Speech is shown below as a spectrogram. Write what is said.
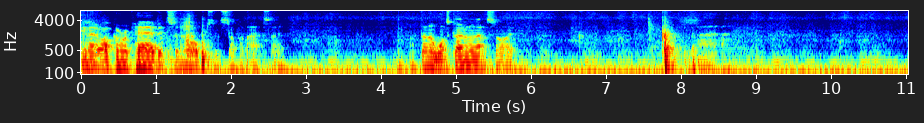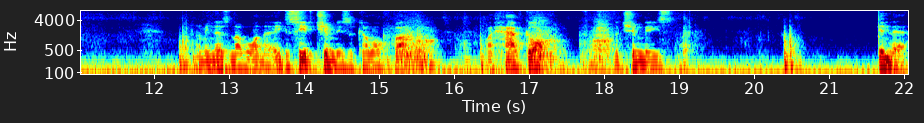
you know I can repair bits and bobs and stuff like that. So I don't know what's going on outside. I mean, there's another one there. You can see the chimneys have come off, but I have got the chimneys in there,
